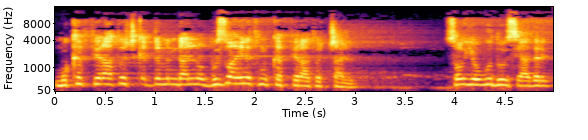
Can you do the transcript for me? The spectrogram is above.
ሙከፊራቶች ቅድም እንዳልነው ብዙ አይነት ሙከፊራቶች አሉ ሰውየው ውዱ ሲያደርግ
